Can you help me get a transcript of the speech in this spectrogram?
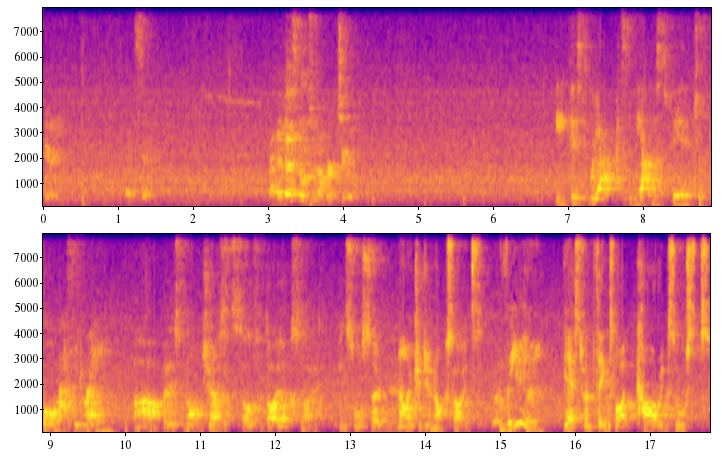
Here. That's it. And then let's go to number two. This reacts in the atmosphere to form acid rain. Ah, but it's not just sulfur dioxide, it's also nitrogen oxides. Really? Yes, from things like car exhausts.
